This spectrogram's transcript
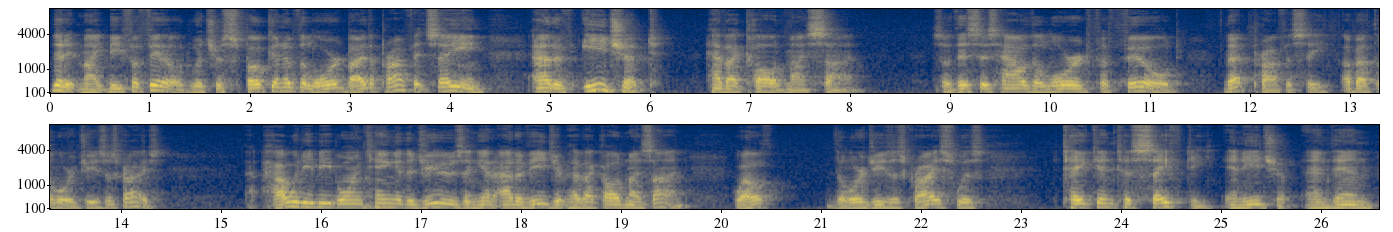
that it might be fulfilled, which was spoken of the Lord by the prophet, saying, Out of Egypt have I called my son. So, this is how the Lord fulfilled that prophecy about the Lord Jesus Christ. How would he be born king of the Jews and yet out of Egypt have I called my son? Well, the Lord Jesus Christ was taken to safety in Egypt and then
